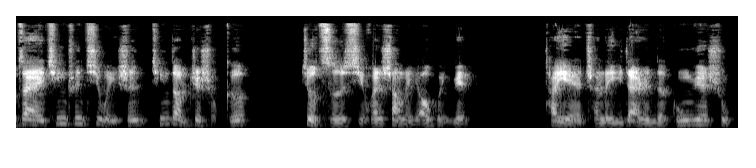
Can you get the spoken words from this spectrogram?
在青春期尾声听到了这首歌，就此喜欢上了摇滚乐，它也成了一代人的公约数。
